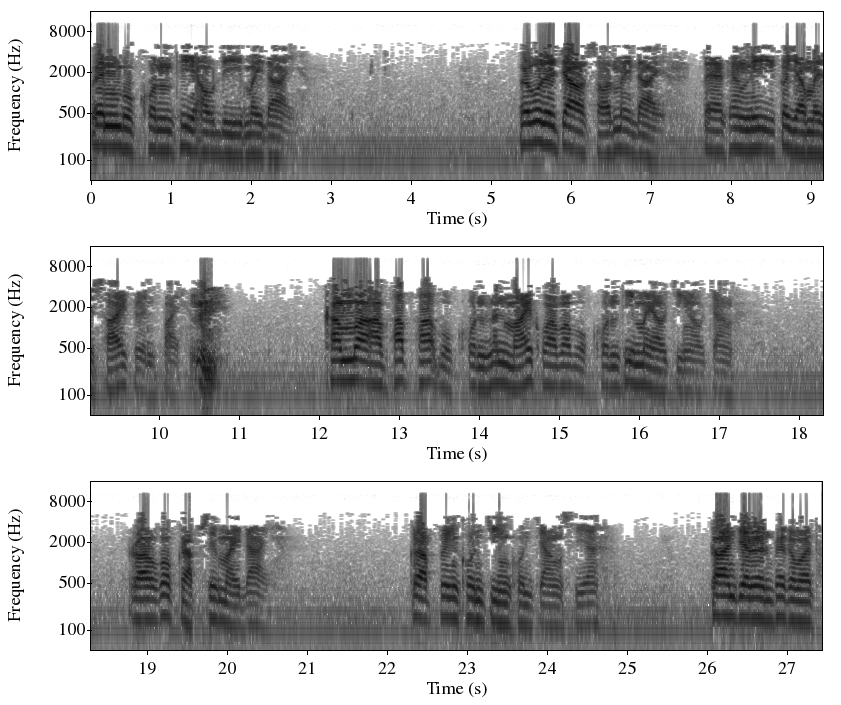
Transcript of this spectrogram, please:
เป็นบุคคลที่เอาดีไม่ได้ พระพุทธเจ้าสอนไม่ได้ แต่ทั้งนี้ก็ยังไม่สายเกินไปคำว่าอภัพพระบุคคลนั้นหมายความว่าบุคคลที่ไม่เอาจริงเอาจัง เราก็กลับเสียใหม่ได้ กลับเป็นคนจริงคนจังเสีย การเจริญพระกรรมฐ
